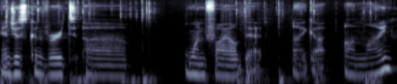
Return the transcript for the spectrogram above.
and just convert uh, one file that I got online.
